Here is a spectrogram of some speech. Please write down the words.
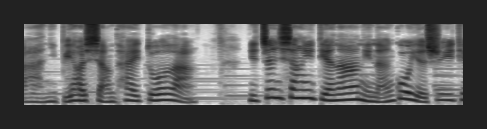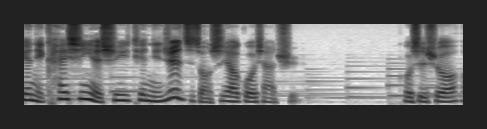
啊，你不要想太多啦，你正向一点啊，你难过也是一天，你开心也是一天，你日子总是要过下去。”或是说。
